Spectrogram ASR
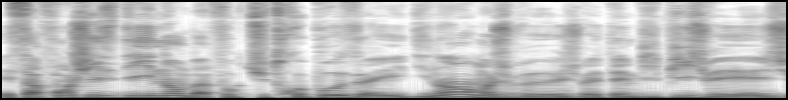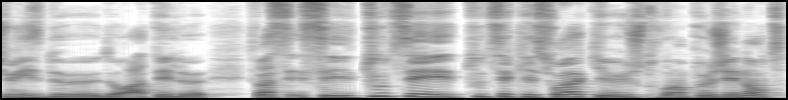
Et sa franchise dit non, bah faut que tu te reposes. Et il dit non, moi je veux, je veux être MVP, je vais, je risque de, de rater le. Tu vois, c'est- toutes ces, toutes ces questions-là que je trouve un peu gênantes.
